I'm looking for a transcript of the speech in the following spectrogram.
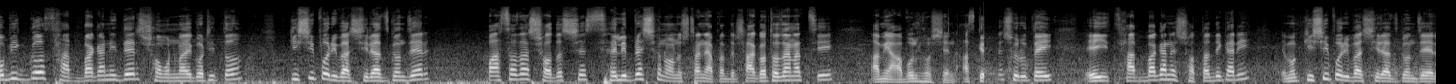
অভিজ্ঞ ছাদ বাগানীদের সমন্বয়ে গঠিত কৃষি পরিবার সিরাজগঞ্জের পাঁচ হাজার সদস্যের সেলিব্রেশন অনুষ্ঠানে আপনাদের স্বাগত জানাচ্ছি। আমি আবুল হোসেন। আজকে শুরুতেই এই ছাদ বাগানের স্বত্বাধিকারী এবং কৃষি পরিবার সিরাজগঞ্জের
